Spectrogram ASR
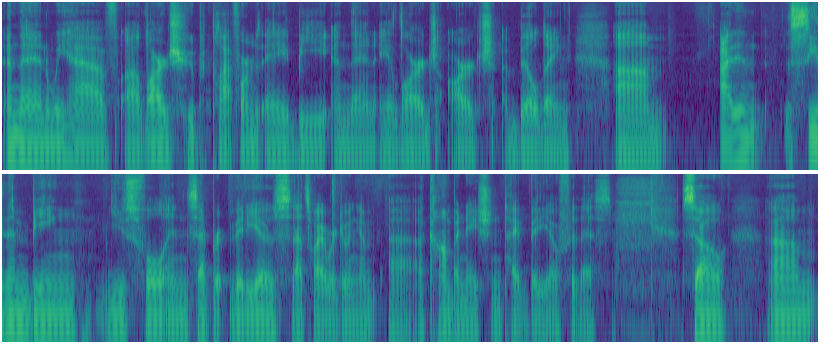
And then we have uh, large hoop platforms A, B, and then a large arch building. Um, I didn't see them being useful in separate videos. That's why we're doing a, a combination type video for this. So um,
